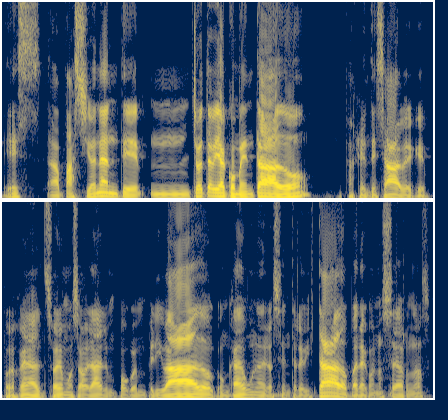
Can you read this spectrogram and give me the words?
Es apasionante. Mm, yo te había comentado, la gente sabe que por lo general solemos hablar un poco en privado con cada uno de los entrevistados para conocernos,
